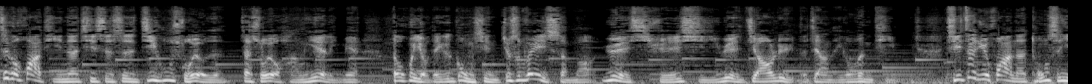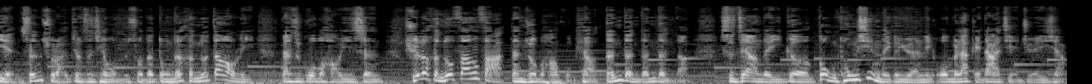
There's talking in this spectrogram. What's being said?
这个话题呢，其实是几乎所有人在所有行业里面都会有的一个共性，就是为什么越学习越焦虑的这样的一个问题。其实这句话呢，同时衍生出来，就之前我们说的，懂得很多道理，但是过不好一生；学了很多方法，但做不好股票，等等等等的，是这样的一个共通性的一个原理。我们来给大家解决一下。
